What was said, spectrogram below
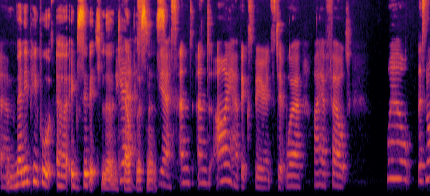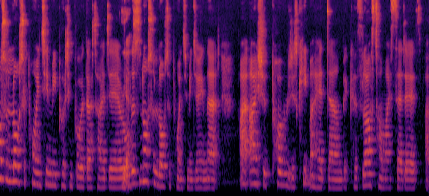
um, Many people uh, exhibit learned yes, helplessness. Yes, and and I have experienced it where I have felt. Well, there's not a lot of point in me putting forward that idea, or Yes. there's not a lot of point in me doing that. I, I should probably just keep my head down because last time I said it, uh,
